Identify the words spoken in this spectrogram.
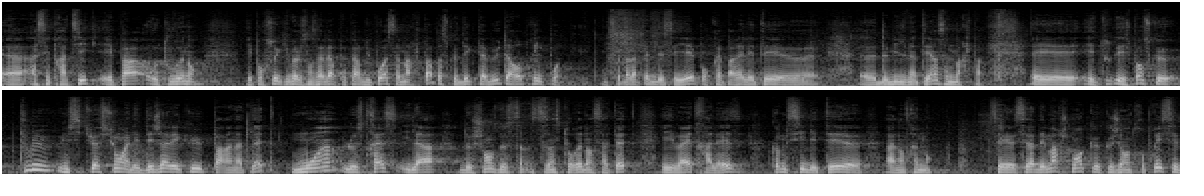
euh, à ces pratiques et pas au tout venant. Et pour ceux qui veulent s'en servir pour perdre du poids, ça marche pas parce que dès que tu as bu, tu as repris le poids. Donc c'est pas la peine d'essayer pour préparer l'été 2021, euh, euh, ça ne marche pas. Et, je pense que plus une situation elle est déjà vécue par un athlète, moins le stress il a de chances de s'instaurer dans sa tête et il va être à l'aise comme s'il était euh, à l'entraînement. C'est la démarche, moi, que, j'ai entreprise.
